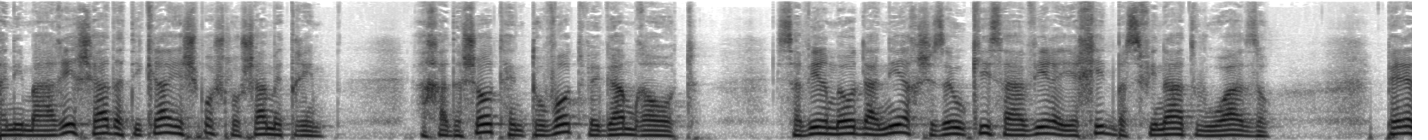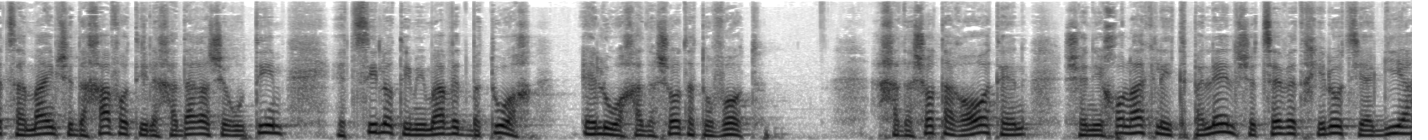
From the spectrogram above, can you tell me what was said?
אני מעריך שעד התקרה יש פה שלושה מטרים. החדשות הן טובות וגם רעות. סביר מאוד להניח שזהו כיס האוויר היחיד בספינה התבואה הזו. פרץ המים שדחף אותי לחדר השירותים הציל אותי ממוות בטוח, אלו החדשות הטובות. החדשות הרעות הן שאני יכול רק להתפלל שצוות חילוץ יגיע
